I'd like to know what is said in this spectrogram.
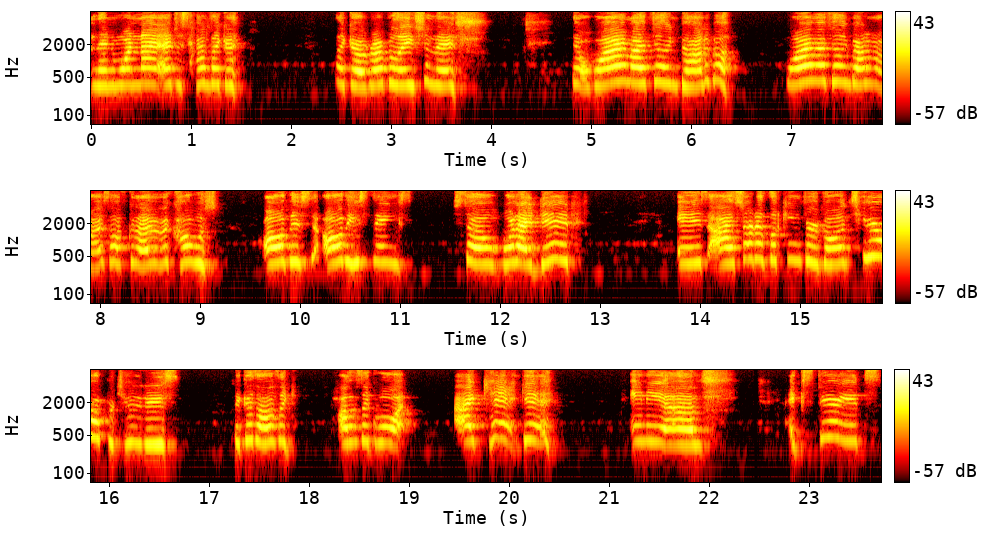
and then one night I just had like a like a revelation that that why am I feeling bad about why am I feeling bad about myself? Because I've accomplished all this all these things. So what I did is I started looking for volunteer opportunities because I was like, I was like, well, I can't get any um, experience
